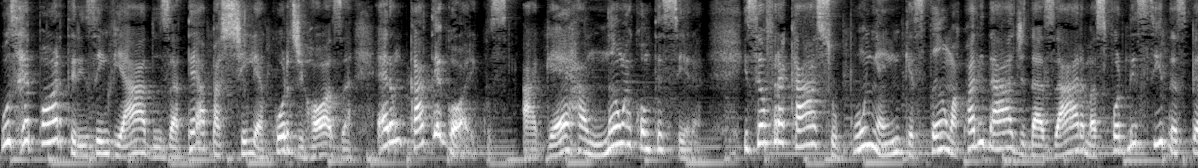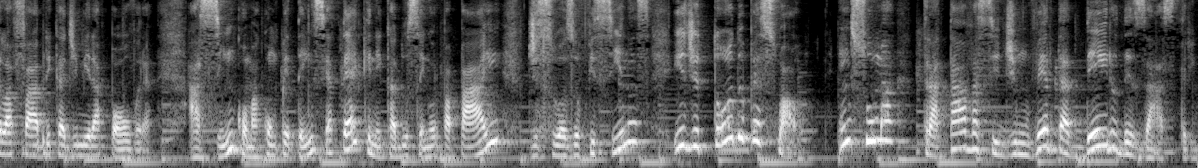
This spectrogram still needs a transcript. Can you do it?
Os repórteres enviados até a pastilha cor-de-rosa eram categóricos. A guerra não acontecera. E seu fracasso punha em questão a qualidade das armas fornecidas pela fábrica de Mirapólvora, assim como a competência técnica do senhor papai, de suas oficinas e de todo o pessoal. Em suma, tratava-se de um verdadeiro desastre.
